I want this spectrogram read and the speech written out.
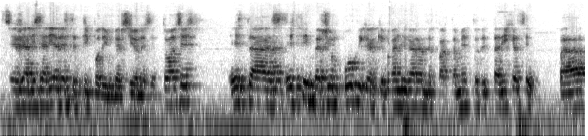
se realizarían este tipo de inversiones. Entonces, estas, esta inversión pública que va a llegar al departamento de Tarija se va a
